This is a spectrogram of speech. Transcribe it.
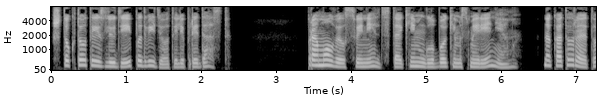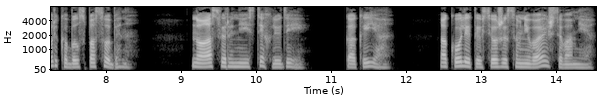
что кто-то из людей подведет или предаст. Промолвил Свинельд с таким глубоким смирением, на которое только был способен. Но Асфер не из тех людей, как и я. А коли ты все же сомневаешься во мне,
